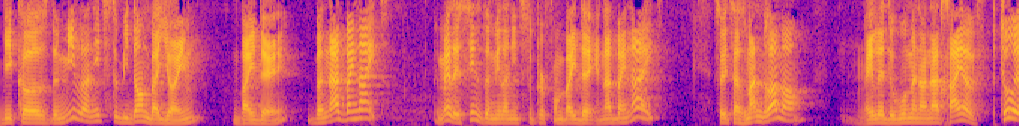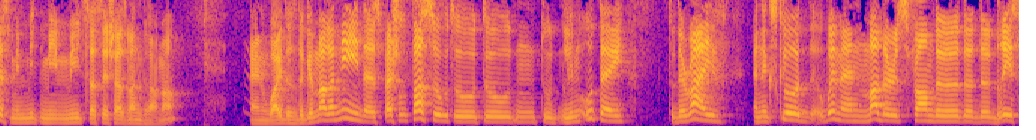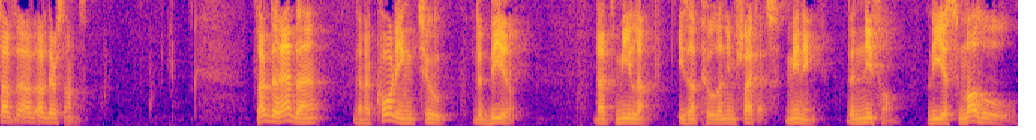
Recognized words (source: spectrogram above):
Because the mila needs to be done by yoim, by day, but not by night. Mele, since the mila needs to perform by day and not by night, so it's azman grama. Mele, the women are not chayav. Pturis mitzvah se shazman grama. And why does the Gemara need a special pasuk to to to limute to derive and exclude women, mothers from the the, the bris of, of, of their sons? Zag the Rebbe that according to the beer, that Mila is a pulanim sheches, meaning the nifel, lias mahu,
